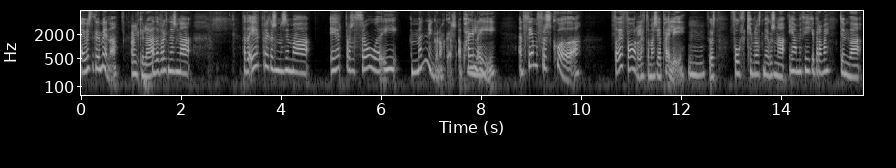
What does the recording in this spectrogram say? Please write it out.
eða veistu hvað ég meina? Algjörlega. Þetta er bara eitthvað svona þetta er bara eitthvað sem að er bara svo þróað í menningun okkar að pæla í. En þegar maður fyrir að skoða það þá er fáralegt að maður sé að pæla í. Því. Mhm. þú veist, fólk kemur átt með eitthvað svona já, mér þykir bara vænt um það.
